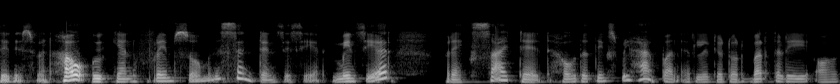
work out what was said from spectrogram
see this one. How we can frame so many sentences here? Means here we're excited how the things will happen related to our birthday or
